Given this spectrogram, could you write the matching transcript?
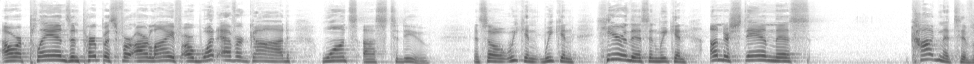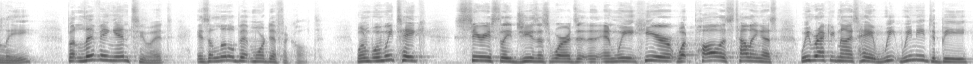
our plans and purpose for our life are whatever God wants us to do. And so we can, we can hear this and we can understand this cognitively, but living into it is a little bit more difficult. When, when we take seriously Jesus' words and we hear what Paul is telling us, we recognize hey, we, we need to be,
